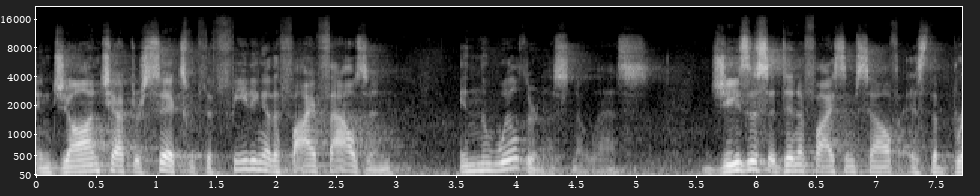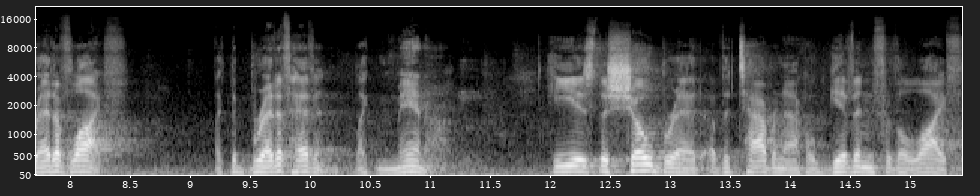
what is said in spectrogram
in John chapter 6, with the feeding of the 5,000 in the wilderness, no less, Jesus identifies himself as the bread of life, like the bread of heaven, like manna. He is the showbread of the tabernacle given for the life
